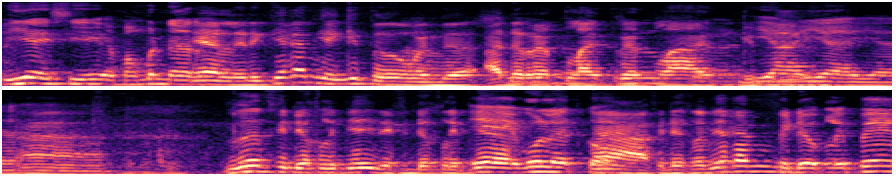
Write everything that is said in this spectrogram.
Iya sih, emang benar. Ya liriknya kan kayak gitu, when the, ada red light, red light gitu. Iya, iya, iya. Nah, lu lihat video klipnya deh, video klipnya. Iya, gue liat kok. Nah, video klipnya kan Video klipnya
